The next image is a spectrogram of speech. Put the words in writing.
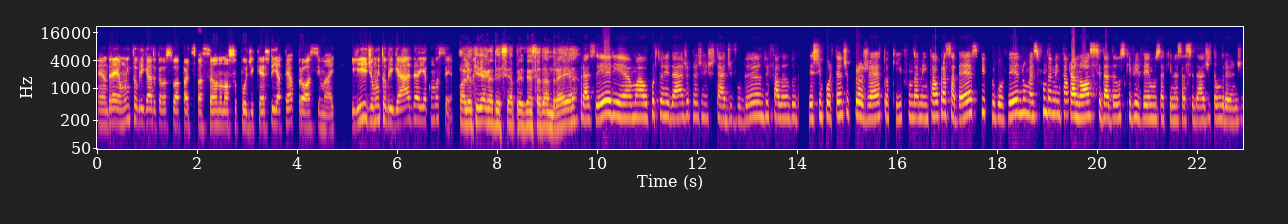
É, Andréia, muito obrigado pela sua participação no nosso podcast e até a próxima. E Lídio, muito obrigada e é com você. Olha, eu queria agradecer a presença da Andréia. Prazer e é uma oportunidade para a gente estar divulgando e falando deste importante projeto aqui, fundamental para a Sabesp, para o governo, mas fundamental para nós, cidadãos que vivemos aqui nessa cidade tão grande.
